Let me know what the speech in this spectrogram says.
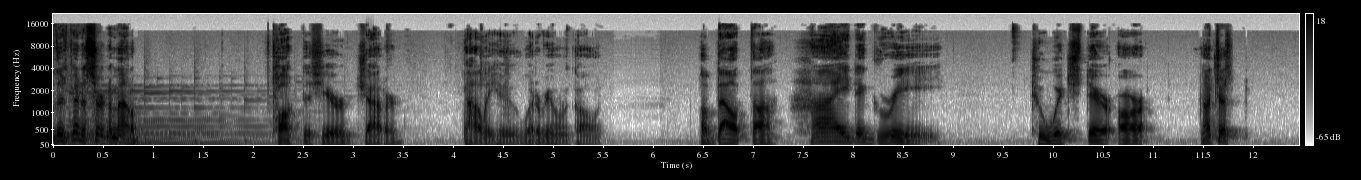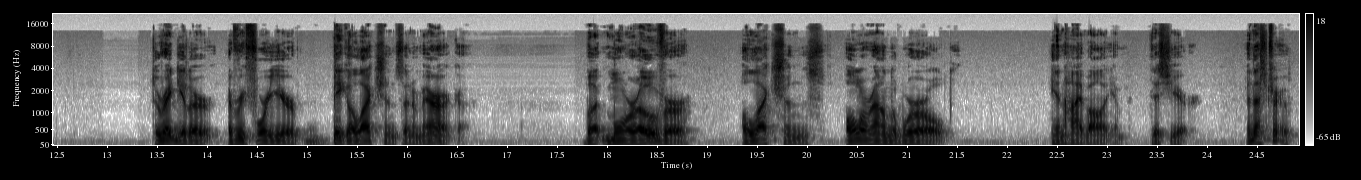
there's been a certain amount of talk this year, chatter, ballyhoo, whatever you want to call it, about the high degree to which there are not just the regular every four year big elections in America, but moreover, elections all around the world in high volume this year. And that's true.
